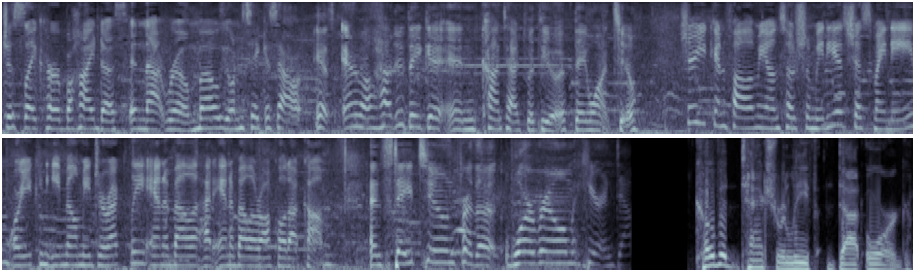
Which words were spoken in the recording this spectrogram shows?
just like her behind us in that room. Mo, you want to take us out? Yes, Annabelle, how do they get in contact with you if they want to? Sure, you can follow me on social media. It's just my name, or you can email me directly, Annabella at AnnabellaRockwell.com. And stay tuned for the War Room here in Dallas. COVIDTaxRelief.org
